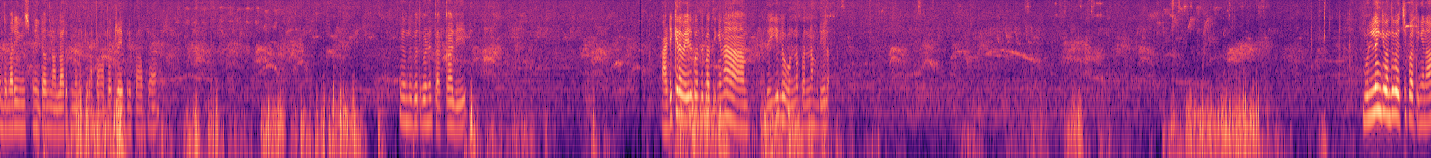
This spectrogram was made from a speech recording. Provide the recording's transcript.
அந்த மாதிரி யூஸ் பண்ணிக்கிட்டு வந்து நல்லா இருக்குன்னு நினைக்கிறேன். பார்ப்போம் ட்ரை பண்ணி பார்ப்போம். இது வந்து பார்த்து பண்ணி தக்காளி. அடிக்கிற வெயிலுக்கு வந்து பார்த்திங்கன்னா வெயில் ஒன்றும் பண்ண முடியலை. முள்ளங்கி வந்து வச்சு பார்த்தீங்கன்னா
